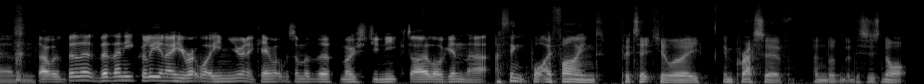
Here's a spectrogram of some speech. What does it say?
um, that was, but then, but then equally, you know, he wrote what he knew, and it came up with some of the most unique dialogue in that. I think what I find particularly impressive, and this is not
